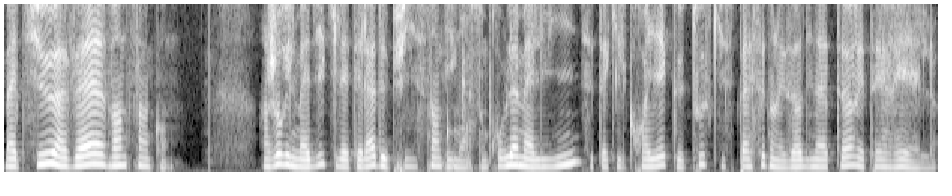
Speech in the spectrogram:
Mathieu avait 25 ans. Un jour, il m'a dit qu'il était là depuis 5 mois. Que son problème à lui, c'était qu'il croyait que tout ce qui se passait dans les ordinateurs était réel.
